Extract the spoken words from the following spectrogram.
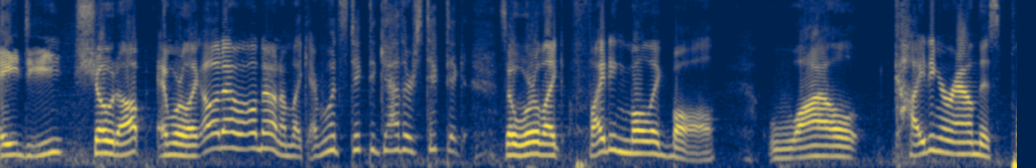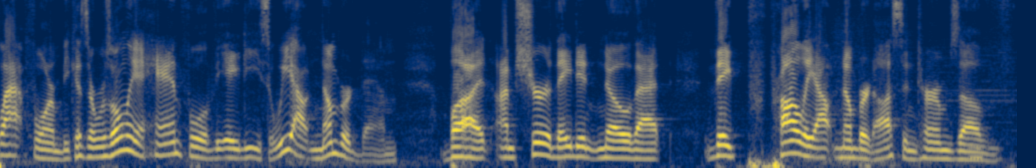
AD showed up and we're like, oh no, oh no. And I'm like, everyone stick together, stick together. So we're like fighting Molag Bal while kiting around this platform because there was only a handful of the AD. So we outnumbered them. But I'm sure they didn't know that they probably outnumbered us in terms of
